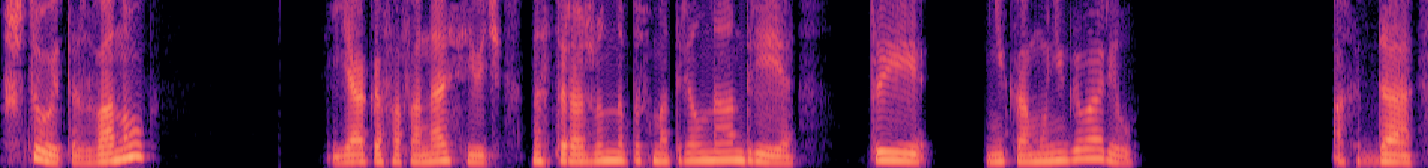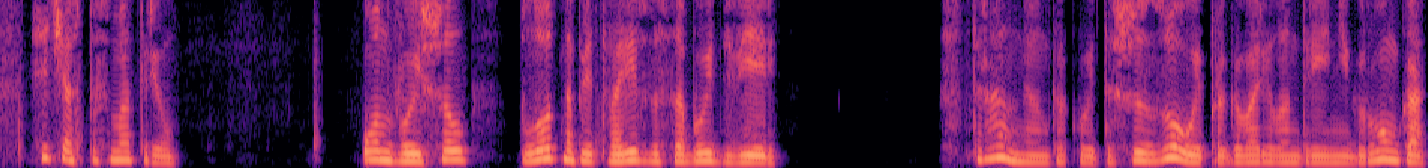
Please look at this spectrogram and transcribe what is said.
«Что это, звонок?» Яков Афанасьевич настороженно посмотрел на Андрея. «Ты никому не говорил?» «Ах, да, сейчас посмотрю». Он вышел, плотно притворив за собой дверь. «Странный он какой-то, шизовый», — проговорил Андрей негромко,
